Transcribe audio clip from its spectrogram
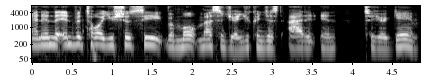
and in the inventory, you should see remote messenger. You can just add it in to your game.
